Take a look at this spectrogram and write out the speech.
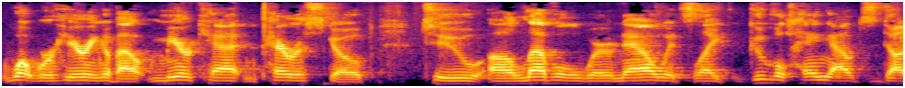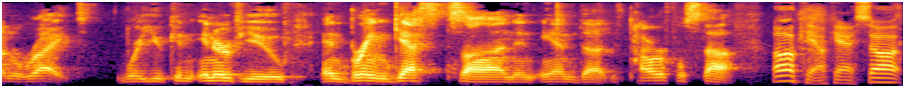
what we're hearing about Meerkat and Periscope to a level where now it's like Google Hangouts done right, where you can interview and bring guests on and, and uh, powerful stuff. Okay, okay. So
